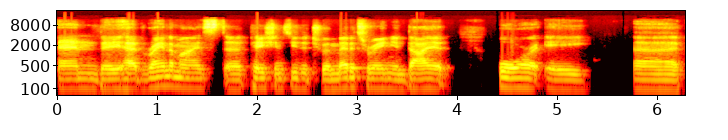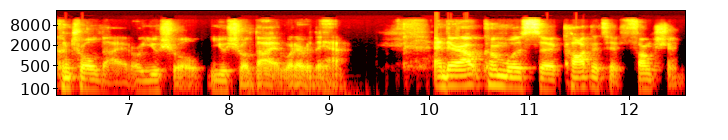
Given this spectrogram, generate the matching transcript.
and they had randomized uh, patients either to a Mediterranean diet or a uh, control diet or usual usual diet, whatever they had. And their outcome was uh, cognitive function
